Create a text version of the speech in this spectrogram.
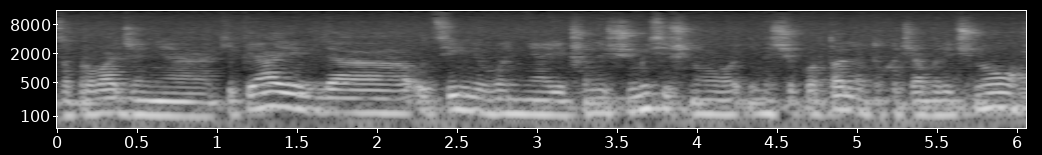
запровадження KPI для оцінювання, якщо не щомісячного і не щоквартального, то хоча б річного,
